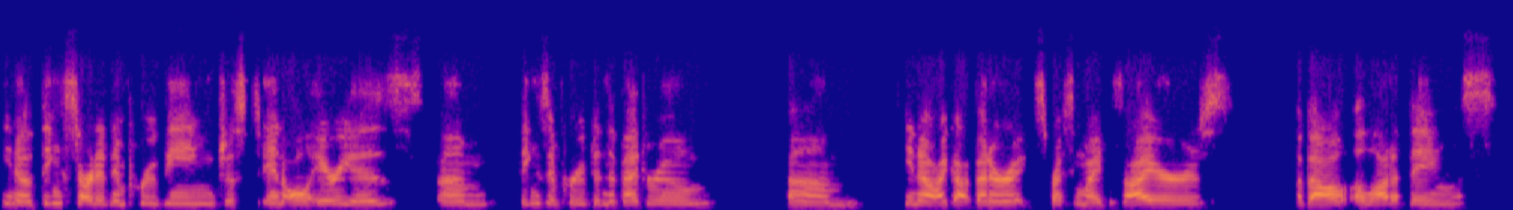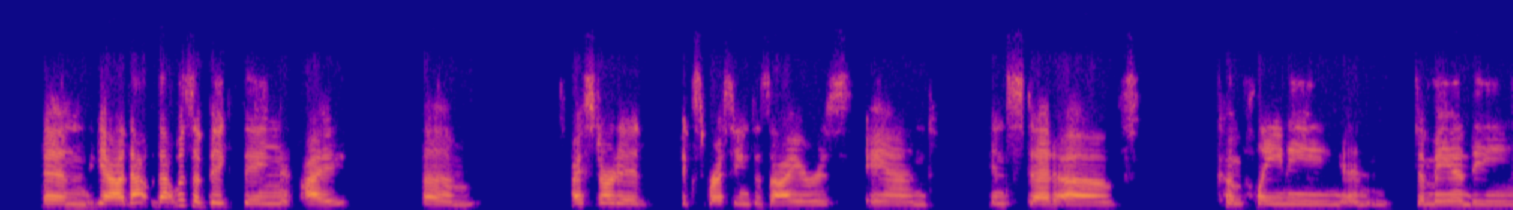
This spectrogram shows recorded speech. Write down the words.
you know, things started improving just in all areas. Um, things improved in the bedroom. Um, you know, I got better at expressing my desires about a lot of things. And yeah, that that was a big thing. I um I started expressing desires and instead of complaining and demanding,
